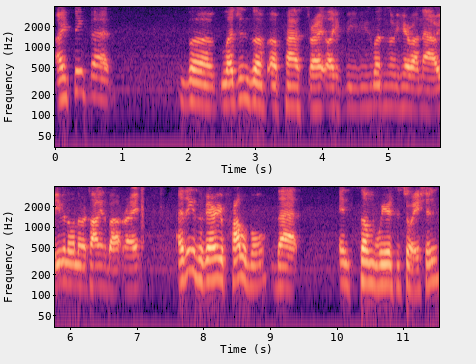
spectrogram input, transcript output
I think that the legends of, of past, right? Like the, these legends we hear about now, even the one that we're talking about, right? I think it's very probable that in some weird situation,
